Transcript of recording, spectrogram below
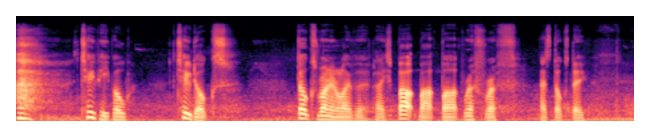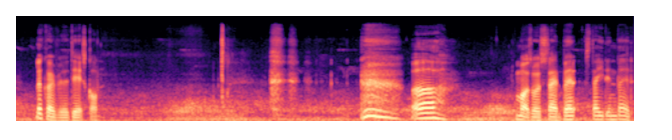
two people, two dogs, dogs running all over the place, bark, bark, bark, ruff, ruff, as dogs do. Look over the it's gone. oh, might as well stayed, bed, stayed in bed.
